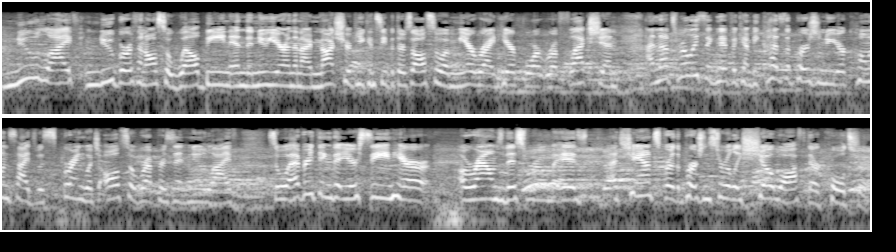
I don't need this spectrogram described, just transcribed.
new life, new birth, and also well being in the new year. And then I'm not sure if you can see, but there's also a mirror right here for reflection. And that's really significant because the Persian New Year coincides with spring, which also represents new life life. So everything that you're seeing here around this room is a chance for the Persians to really show off their culture.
